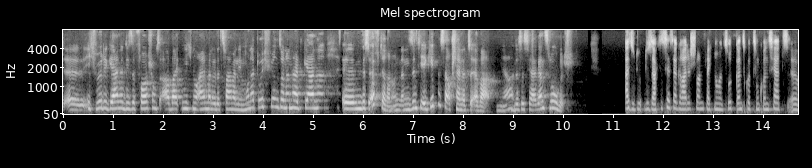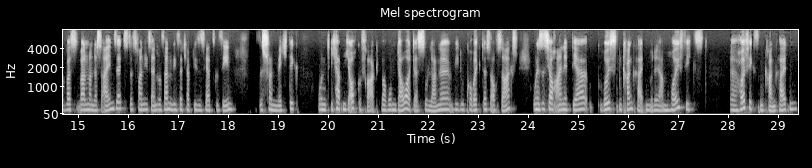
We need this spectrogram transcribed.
äh, ich würde gerne diese Forschungsarbeit nicht nur einmal oder zweimal im Monat durchführen, sondern halt gerne ähm, des Öfteren. Und dann sind die Ergebnisse auch schneller zu erwarten. Ja, das ist ja ganz logisch. Also du, du sagtest es ja gerade schon, vielleicht nochmal zurück ganz kurz zum Konzert, äh, was, wann man das einsetzt. Das fand ich sehr interessant. Und wie gesagt, ich habe dieses Herz gesehen. Das ist schon mächtig. Und ich habe mich auch gefragt, warum dauert das so lange, wie du korrekt das auch sagst. Und es ist ja auch eine der größten Krankheiten oder am häufigsten äh, häufigsten Krankheiten.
